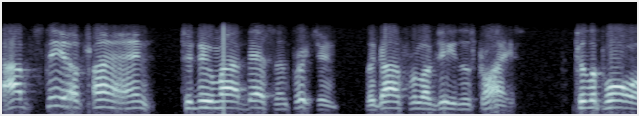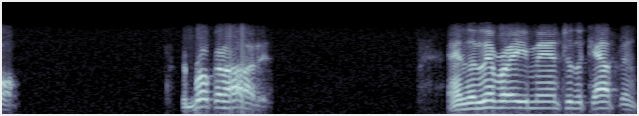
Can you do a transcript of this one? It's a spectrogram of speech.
I'm still trying to do my best in preaching the gospel of Jesus Christ to the poor, the brokenhearted, and deliver, amen, to the captain,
